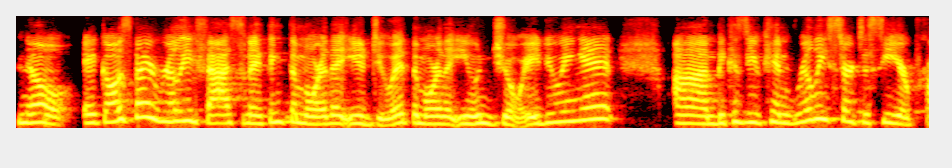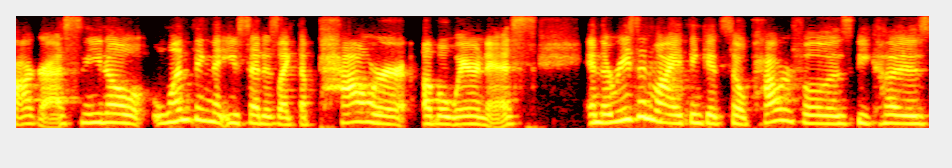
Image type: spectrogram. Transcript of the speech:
No, it goes by really fast. And I think the more that you do it, the more that you enjoy doing it, um, because you can really start to see your progress. You know, one thing that you said is like the power of awareness. And the reason why I think it's so powerful is because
